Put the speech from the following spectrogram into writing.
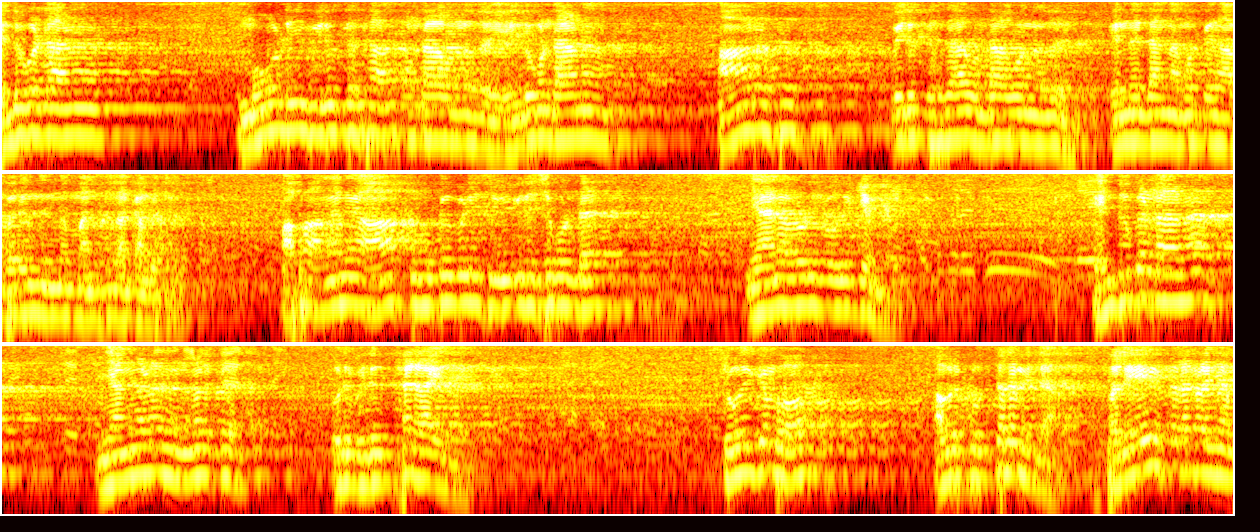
എന്തുകൊണ്ടാണ് മോഡി വിരുദ്ധത ഉണ്ടാവുന്നത്? എന്തുകൊണ്ടാണ് ആർ എസ് എസ് വിരുദ്ധത ഉണ്ടാകുന്നത് എന്നെല്ലാം നമുക്ക് അവരിൽ നിന്നും മനസ്സിലാക്കാൻ പറ്റും. അപ്പൊ അങ്ങനെ ആ തൂക്കുവിളി സ്വീകരിച്ചുകൊണ്ട് ഞാൻ അവരോട് ചോദിക്കും എന്തുകൊണ്ടാണ് ഞങ്ങൾ നിങ്ങൾക്ക് ഒരു വിരുദ്ധരായത്? ചോദിക്കുമ്പോൾ അവർക്ക് ഉത്തരമില്ല. പല സ്ഥലങ്ങളിൽ ഞാൻ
